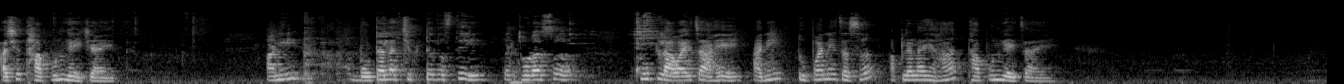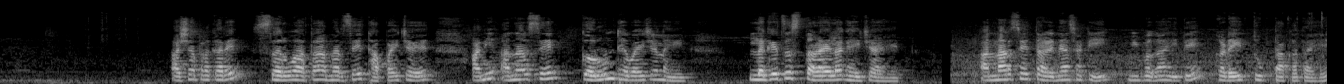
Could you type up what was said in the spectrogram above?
असे थापून घ्यायचे आहेत. आणि बोटाला चिकटत असते तर थोडंसं तूप लावायचं आहे आणि तुपानेच असं आपल्याला हा थापून घ्यायचा आहे. अशा प्रकारे सर्व आता अनारसे थापायचे आहेत आणि अनारसे करून ठेवायचे नाहीत. लगेचच तळायला घ्यायचे आहेत. अनारसे तळण्यासाठी मी बघा इथे कढईत तूप टाकत आहे.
